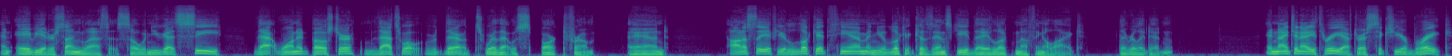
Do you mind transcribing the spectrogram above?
and aviator sunglasses. So when you guys see that wanted poster, that's what that's where that was sparked from. And honestly, if you look at him and you look at Kaczynski, they look nothing alike. They really didn't. In 1993, after a six-year break,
